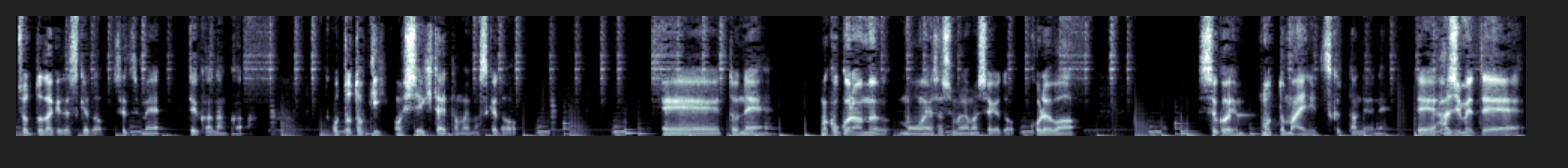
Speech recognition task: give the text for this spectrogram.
ちょっとだけですけど、説明っていうかなんか、音解きをしていきたいと思いますけど、えーっとね、まあ、ココラムーもオンエアさせてもらいましたけど、これは、すごい、もっと前に作ったんだよね。で、初めて、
